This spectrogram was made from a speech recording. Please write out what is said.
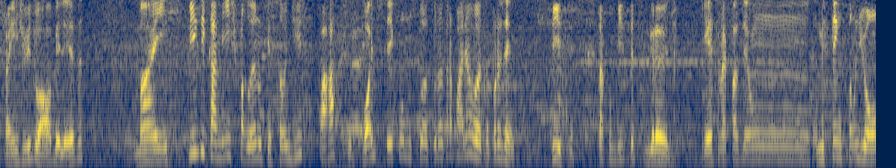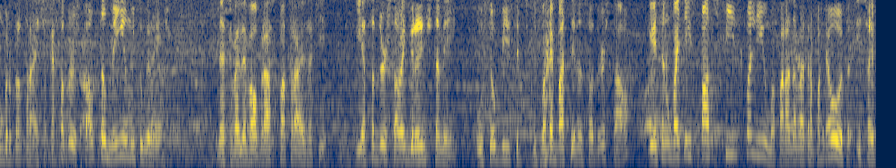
Isso é individual, beleza? Mas fisicamente falando, questão de espaço, pode ser que uma musculatura atrapalhe a outra. Por exemplo, bíceps. Você está com bíceps grande. E aí você vai fazer um, uma extensão de ombro para trás. Só que essa dorsal também é muito grande né? Você vai levar o braço para trás aqui. E essa dorsal é grande também. O seu bíceps vai bater na sua dorsal e aí você não vai ter espaço físico ali, uma parada vai atrapalhar a outra. Isso aí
